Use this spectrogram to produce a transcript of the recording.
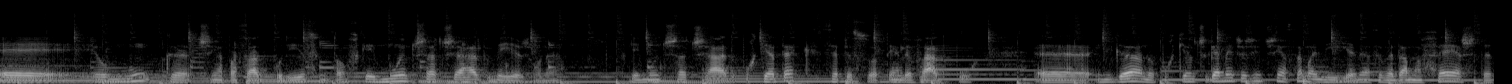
É, eu nunca tinha passado por isso, então fiquei muito chateado mesmo, né? Fiquei muito chateado, porque até que se a pessoa tenha levado por é, engano, porque antigamente a gente tinha essa mania, né? Você vai dar uma festa,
